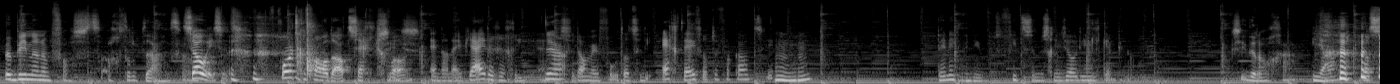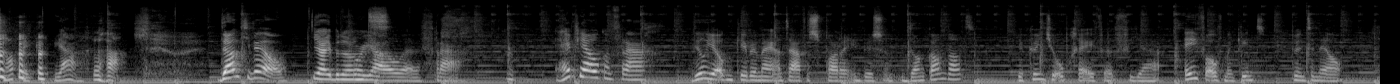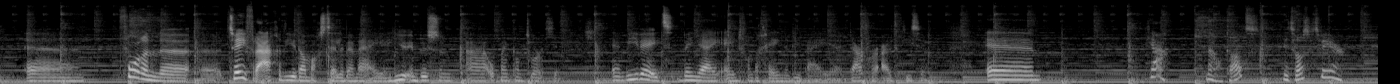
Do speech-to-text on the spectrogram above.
We binden hem vast achter op de auto. Zo is het. Voor het geval dat, zeg je gewoon. En dan heb jij de regie. En Ja. als ze dan weer voelt dat ze die echt heeft op de vakantie, Mhm. ben ik benieuwd. Fietsen ze misschien zo die hele camping op? Ik zie er al gaan. Ja, dat snap ik. Ja. Dankjewel Jij bedankt. voor jouw eh, vraag. Heb jij ook een vraag? Wil je ook een keer bij mij aan tafel sparren in Bussen? Dan kan dat. Je kunt je opgeven via evenovermijnkind.nl eh, voor een, eh, twee vragen die je dan mag stellen bij mij hier in Bussen op mijn kantoortje. En wie weet ben jij een van degenen die wij daarvoor uitkiezen. En ja, nou dat. Dit was het weer.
